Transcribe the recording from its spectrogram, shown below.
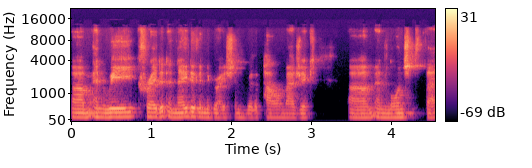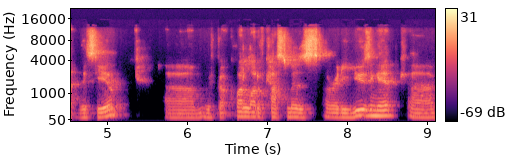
Um, and we created a native integration with Apparel Magic um, and launched that this year. Um, we've got quite a lot of customers already using it, uh,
